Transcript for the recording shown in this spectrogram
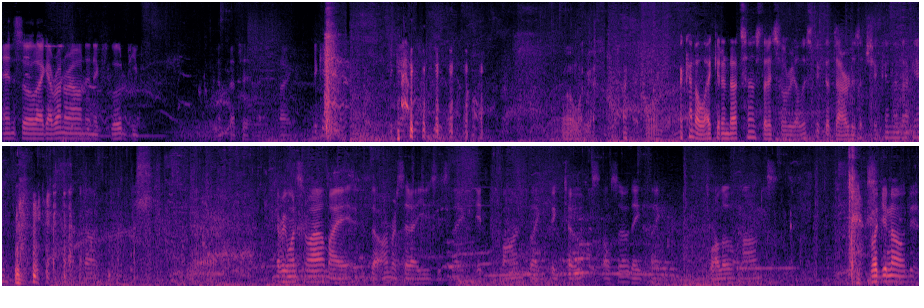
and so like I run around and explode people. That's, that's it. That's like chicken, chicken. Oh my god. I kind of like it in that sense that it's so realistic that Dart is a chicken in that game. Every once in a while, my the armor set I use is like it spawns like big toads. Also, they like swallow mobs. But you know, th-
